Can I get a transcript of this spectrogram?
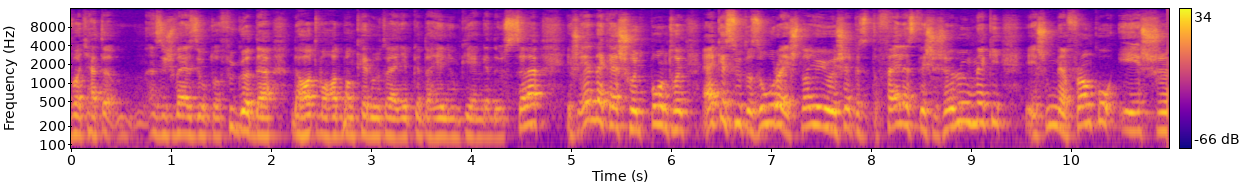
vagy hát ez is verzióktól függött, de, de 66-ban került rá egyébként a hélium kiengedő szelep, és érdekes, hogy pont, hogy elkezdült az óra, és nagyon jó, és elkezdett a fejlesztés, és örülünk neki, és minden frankó, és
